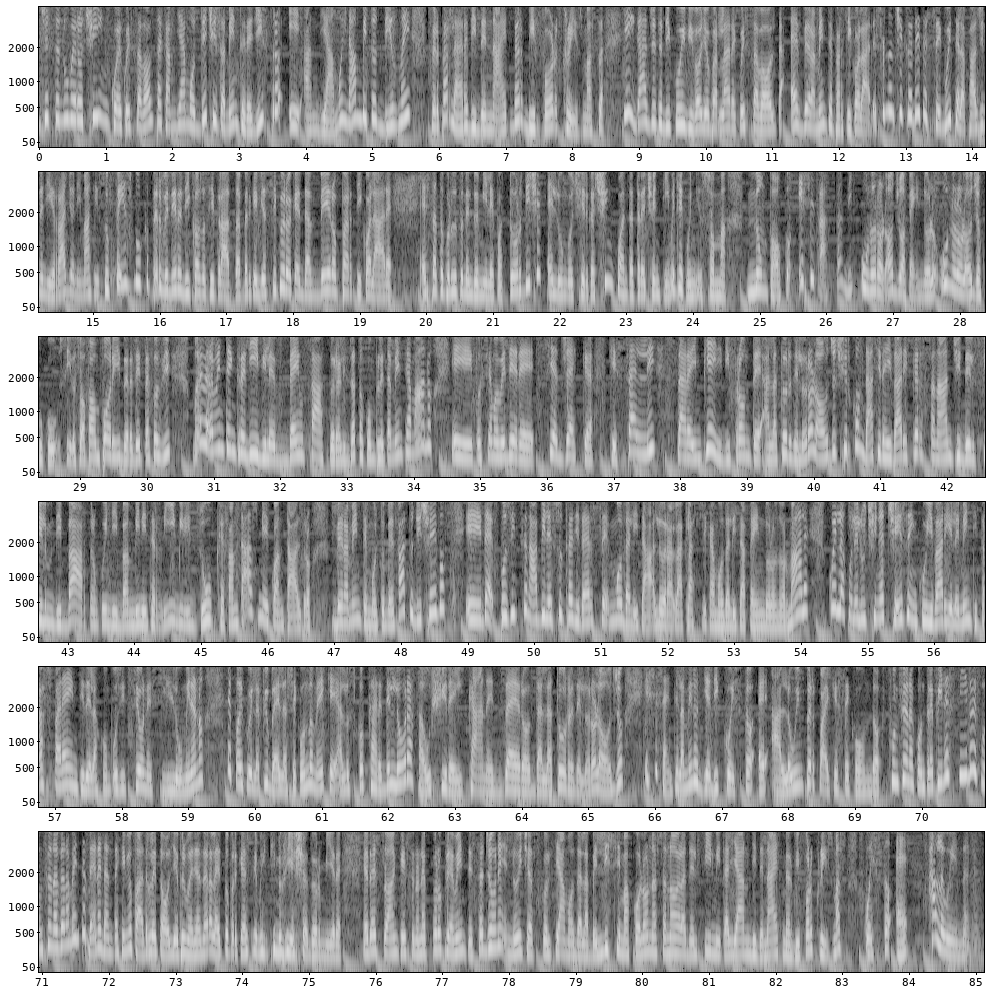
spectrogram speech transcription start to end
Gadget numero 5, questa volta cambiamo decisamente registro e andiamo in ambito Disney per parlare di The Nightmare Before Christmas. Il gadget di cui vi voglio parlare questa volta è veramente particolare. Se non ci credete seguite la pagina di Radio Animati su Facebook per vedere di cosa si tratta perché vi assicuro che è davvero particolare. È stato prodotto nel 2014, è lungo circa 53 cm, quindi insomma non poco e si tratta di un orologio a pendolo, un orologio a cucù. Sì, lo so, fa un po' ridere detta così, ma è veramente incredibile, ben fatto, realizzato completamente a mano e possiamo vedere sia Jack che Sally stare in piedi di fronte alla torre dell'orologio circondati dai vari personaggi del film di Barton, quindi i bambini terribili, zucche, fantasmi e quant'altro. Veramente molto ben fatto, dicevo, ed è posizionabile su tre diverse modalità. Allora, la classica modalità pendolo normale, quella con le lucine accese in cui i vari elementi trasparenti della composizione si illuminano e poi quella più bella secondo me che allo scoccare dell'ora fa uscire il cane zero dalla torre dell'orologio e si sente la melodia di questo è Halloween per qualche secondo. Funziona con tre pile stilo e funziona veramente bene, tant'è che mio padre le toglie prima di andare a letto perché altrimenti non riesce a dormire. E adesso anche se non è propriamente stagione, noi ci ascoltiamo dalla bellissima colonna sonora del film italiano di The Nightmare Before Christmas, questo è Halloween.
